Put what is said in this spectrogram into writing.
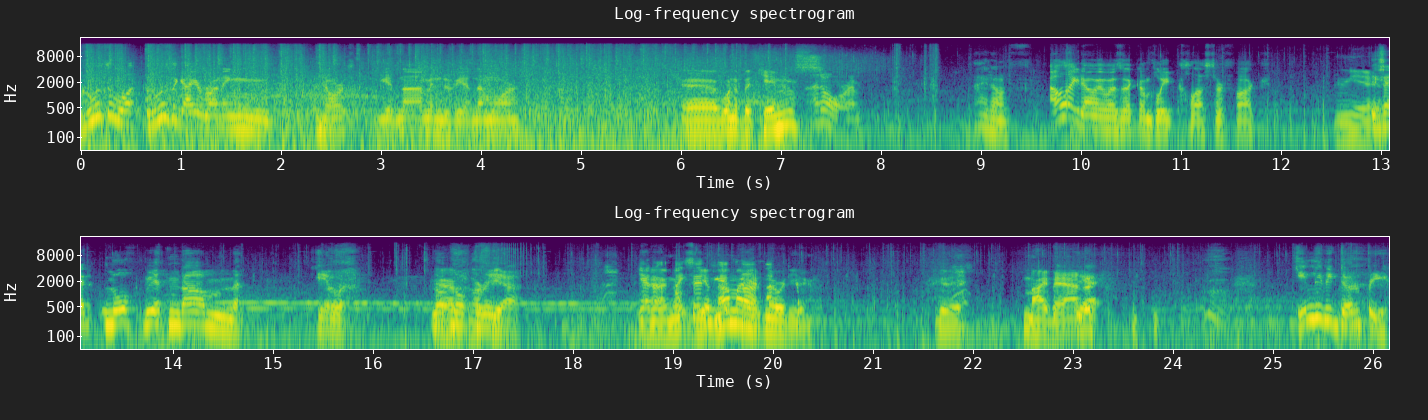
who's the what? Who's the guy running North Vietnam in the Vietnam War? Uh, one of the Kims. I don't remember. I don't. All I know it was a complete clusterfuck. Yeah. He said North Vietnam kill. Not Yeah, North North Korea. Yeah, Uh, no, no, I said Vietnam, I have Vietnam. no idea. Yeah. My bad. Yeah. Kill me derpy.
